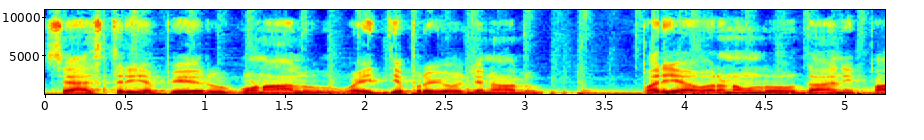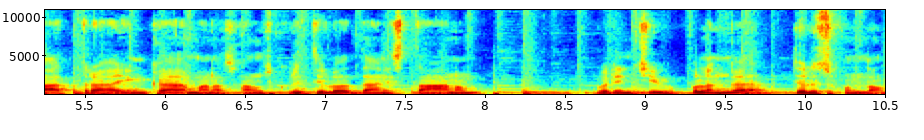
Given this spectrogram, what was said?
శాస్త్రీయ పేరు గుణాలు వైద్య ప్రయోజనాలు పర్యావరణంలో దాని పాత్ర ఇంకా మన సంస్కృతిలో దాని స్థానం గురించి విపులంగా తెలుసుకుందాం.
